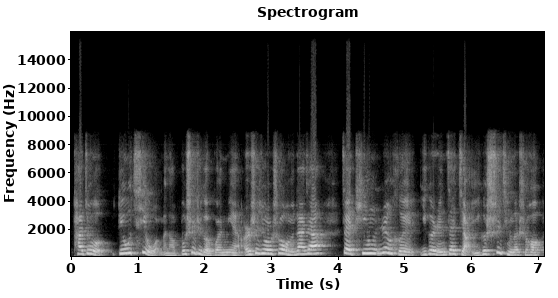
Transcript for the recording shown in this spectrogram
他就丢弃我们了，不是这个观念，而是就是说，我们大家在听任何一个人在讲一个事情的时候，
